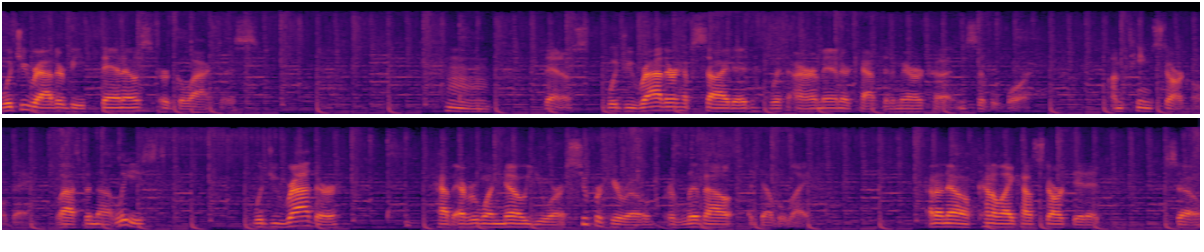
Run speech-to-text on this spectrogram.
Would you rather be Thanos or Galactus? Hmm, Thanos. Would you rather have sided with Iron Man or Captain America in Civil War? I'm Team Stark all day. Last but not least, would you rather have everyone know you are a superhero or live out a double life? I don't know, kind of like how Stark did it. So,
